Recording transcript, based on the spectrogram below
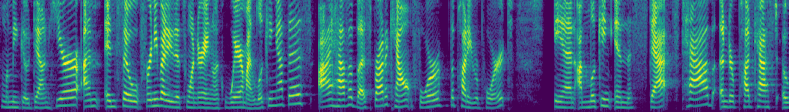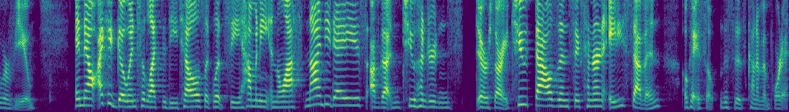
let me go down here. I'm and so for anybody that's wondering like where am I looking at this? I have a Buzzsprout account for the Poddy Report and I'm looking in the stats tab under podcast overview. And now I could go into like the details, like let's see how many in the last 90 days I've gotten 200 and, or sorry, 2,687. Okay, so this is kind of important.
